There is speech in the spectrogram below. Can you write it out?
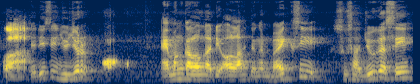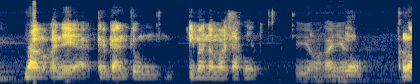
wah Jadi sih jujur emang kalau nggak diolah dengan baik sih susah juga sih. nah makanya ya tergantung gimana masaknya Iya makanya. Iya. kalau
